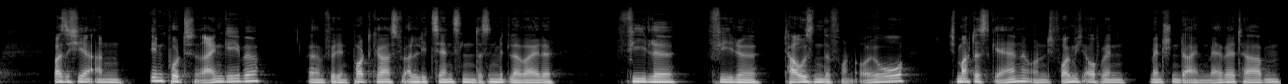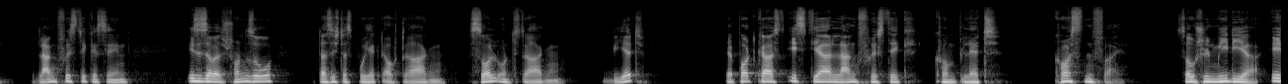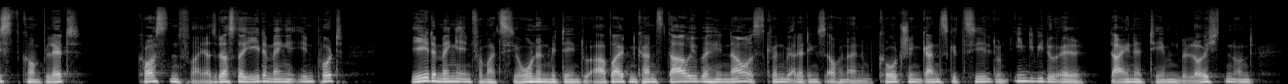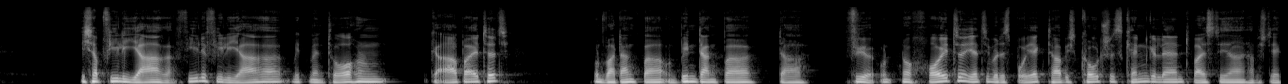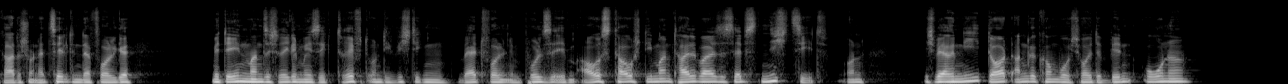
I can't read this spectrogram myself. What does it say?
was ich hier an Input reingebe äh, für den Podcast, für alle Lizenzen, das sind mittlerweile viele, viele Tausende von Euro. Ich mache das gerne und ich freue mich auch, wenn Menschen da einen Mehrwert haben. Langfristig gesehen ist es aber schon so, dass ich das Projekt auch tragen soll und tragen wird. Der Podcast ist ja langfristig komplett kostenfrei. Social Media ist komplett kostenfrei. Also du hast da jede Menge Input jede Menge Informationen, mit denen du arbeiten kannst. Darüber hinaus können wir allerdings auch in einem Coaching ganz gezielt und individuell deine Themen beleuchten. Und ich habe viele Jahre, viele, viele Jahre mit Mentoren gearbeitet und war dankbar und bin dankbar dafür. Und noch heute, jetzt über das Projekt, habe ich Coaches kennengelernt, weißt du ja, habe ich dir gerade schon erzählt in der Folge, mit denen man sich regelmäßig trifft und die wichtigen, wertvollen Impulse eben austauscht, die man teilweise selbst nicht sieht. Und ich wäre nie dort angekommen, wo ich heute bin, ohne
